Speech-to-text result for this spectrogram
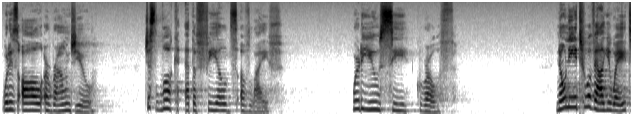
what is all around you. Just look at the fields of life. Where do you see growth? No need to evaluate,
